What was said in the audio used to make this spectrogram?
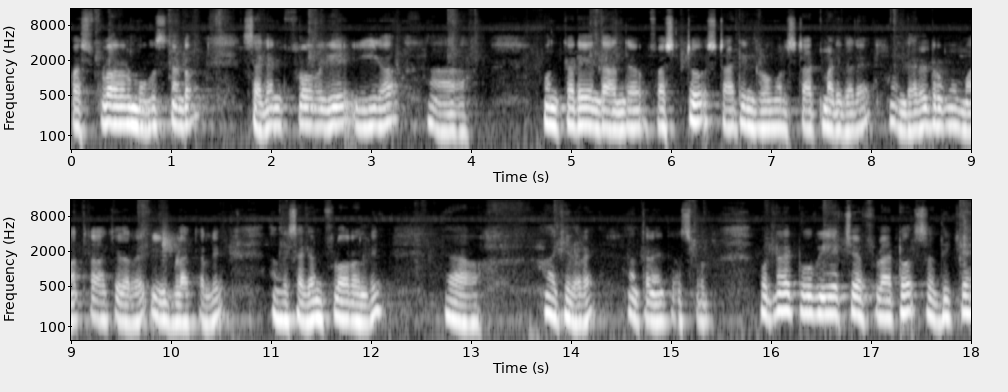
ಫಸ್ಟ್ ಫ್ಲೋರಲ್ಲಿ ಮುಗಿಸ್ಕೊಂಡು ಸೆಕೆಂಡ್ ಫ್ಲೋರ್ಗೆ ಈಗ ಒಂದು ಕಡೆಯಿಂದ ಅಂದರೆ ಫಸ್ಟು ಸ್ಟಾರ್ಟಿಂಗ್ ರೂಮಲ್ಲಿ ಸ್ಟಾರ್ಟ್ ಮಾಡಿದ್ದಾರೆ. ಒಂದೆರಡು ರೂಮು ಮಾತ್ರ ಹಾಕಿದ್ದಾರೆ ಈ ಬ್ಲ್ಯಾಕಲ್ಲಿ ಅಂದರೆ ಸೆಕೆಂಡ್ ಫ್ಲೋರಲ್ಲಿ ಹಾಕಿದ್ದಾರೆ ಅಂತಲೇ ತಿಳಿಸ್ಬೋದು. ಒಟ್ಟಿನಲ್ಲಿ two B H A flat ಸದ್ಯಕ್ಕೆ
